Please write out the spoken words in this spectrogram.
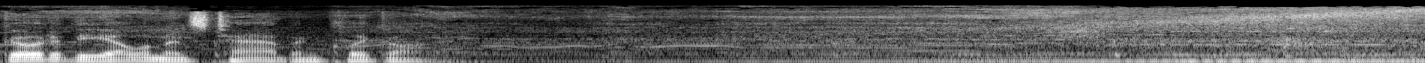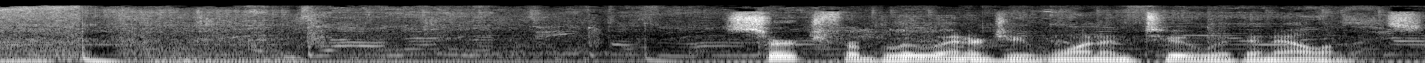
Go to the Elements tab and click on it. Search for Blue Energy 1 and 2 within Elements.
